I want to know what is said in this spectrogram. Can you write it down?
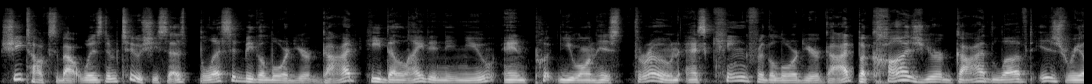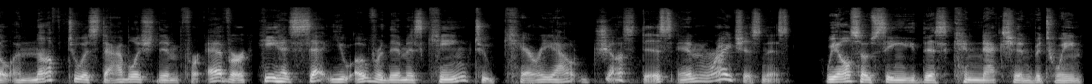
she talks about wisdom too. She says, Blessed be the Lord your God. He delighted in you and put you on his throne as king for the Lord your God. Because your God loved Israel enough to establish them forever, he has set you over them as king to carry out justice and righteousness. We also see this connection between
